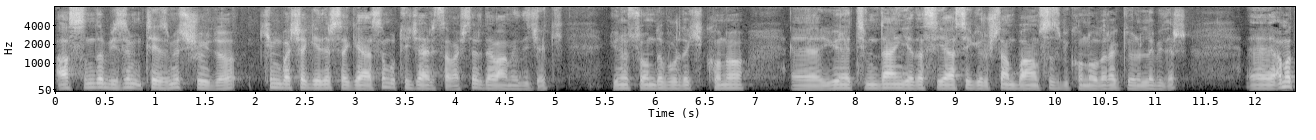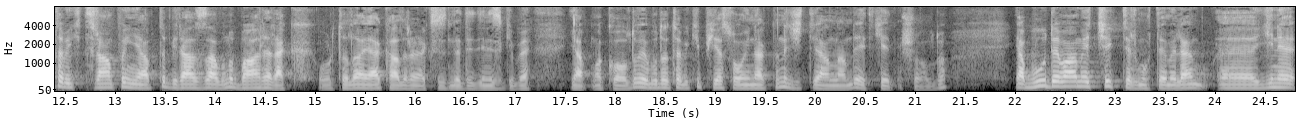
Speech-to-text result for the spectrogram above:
aslında bizim tezimiz şuydu. Kim başa gelirse gelsin bu ticari savaşlar devam edecek. Günün sonunda buradaki konu e, yönetimden ya da siyasi görüşten bağımsız bir konu olarak görülebilir. E, ama tabii ki Trump'ın yaptığı biraz daha bunu bağırarak, ortalığı ayağa kaldırarak sizin de dediğiniz gibi yapmak oldu. Ve bu da tabii ki piyasa oynaklığını ciddi anlamda etki etmiş oldu. Ya bu devam edecektir muhtemelen. Ee, yine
